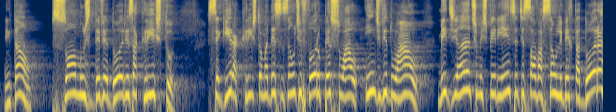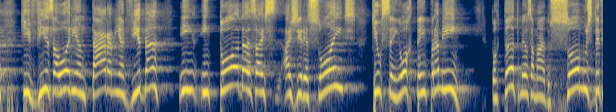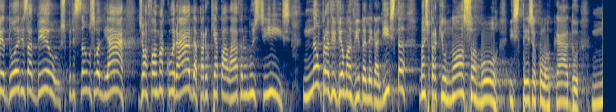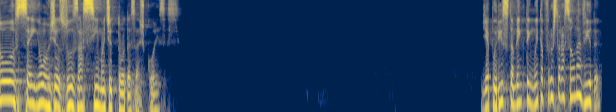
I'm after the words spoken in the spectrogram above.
Então, somos devedores a Cristo. Seguir a Cristo é uma decisão de foro pessoal, individual, mediante uma experiência de salvação libertadora que visa orientar a minha vida em, em todas as, as direções que o Senhor tem para mim. Portanto, meus amados, somos devedores a Deus, precisamos olhar de uma forma curada para o que a palavra nos diz, não para viver uma vida legalista, mas para que o nosso amor esteja colocado no Senhor Jesus acima de todas as coisas. E é por isso também que tem muita frustração na vida.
